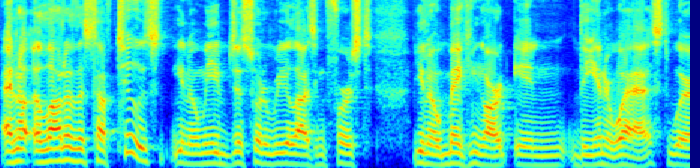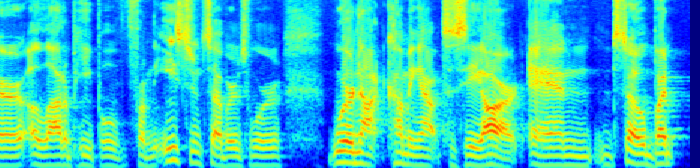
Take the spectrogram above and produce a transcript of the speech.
And a, a, lot of the stuff too is you know me just sort of realizing first, you know, making art in the inner west, where a lot of people from the eastern suburbs were were not coming out to see art, and so but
